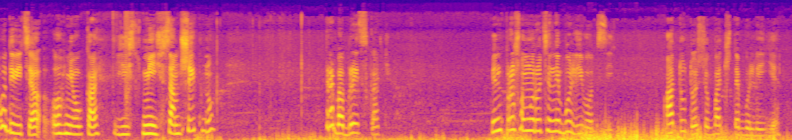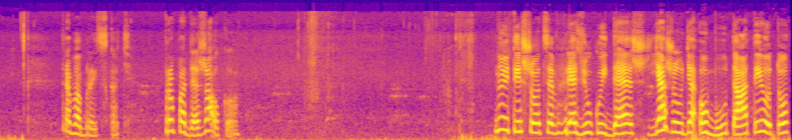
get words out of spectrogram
О, дивіться, огньовка їсть мій самшит. Ну, треба бризкати. Він в прошлому році не болів оці. А тут ось, бачите, боліє. Треба бризкати. Пропаде, жалко. Ну і ти що, це в грязюку йдеш? Я ж одя- обута, а ти ото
